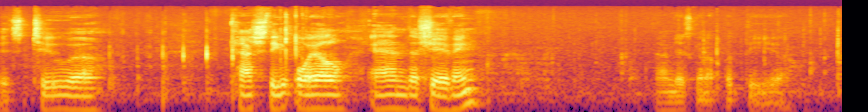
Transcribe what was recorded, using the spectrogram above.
it's to uh, catch the oil and the shaving. I'm just to put the, uh,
